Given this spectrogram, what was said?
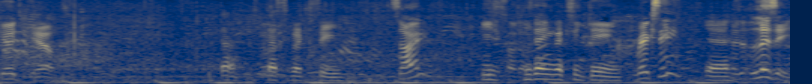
Good girl. that, that's Rexy. Sorry? He's he's named Rexy thing. Rexy? Yeah. Lizzie.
